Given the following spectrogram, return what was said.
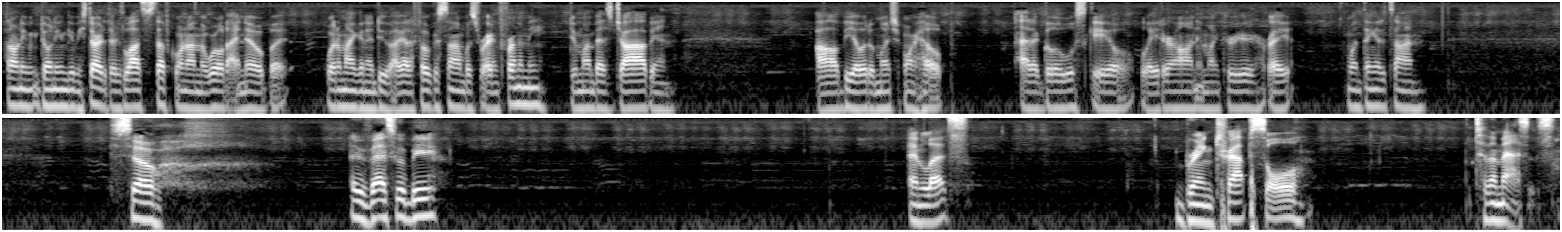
I don't even don't even get me started. There's lots of stuff going on in the world. I know, but what am I gonna do? I gotta focus on what's right in front of me, do my best job, and I'll be able to much more help at a global scale later on in my career. Right, one thing at a time. So, invest with me. And let's bring Trap Soul to the masses.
